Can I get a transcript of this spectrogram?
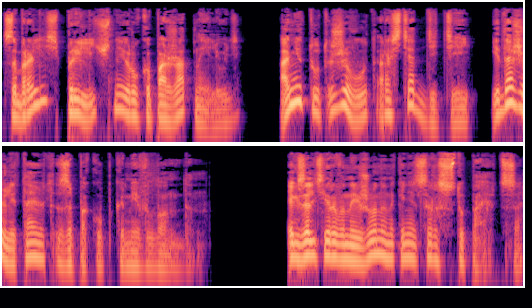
собрались приличные рукопожатные люди. Они тут живут, растят детей и даже летают за покупками в Лондон. Экзальтированные жены, наконец, расступаются.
